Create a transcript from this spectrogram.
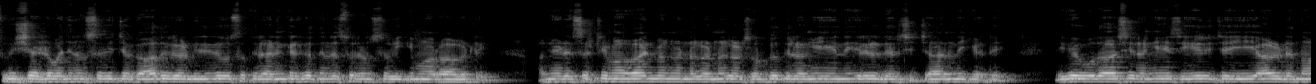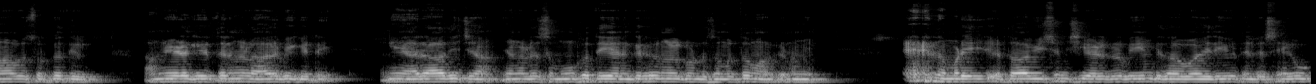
സുവിശേഷ വചനം ശ്രവിച്ച കാതുകൾ വിധി ദിവസത്തിൽ അനുഗ്രഹത്തിന്റെ സ്വരം ശ്രവിക്കുമാറാകട്ടെ. അങ്ങയുടെ സൃഷ്ടിമഹാത്മ്യം കണ്ട കണ്ണുകൾ സ്വർഗത്തിൽ അങ്ങയെ നേരിൽ ദർശിച്ച് ആനന്ദിക്കട്ടെ. ദിവ്യകൂദാശിൽ അങ്ങേ സ്വീകരിച്ച ഇയാളുടെ നാവ് സ്വർഗത്തിൽ അങ്ങയുടെ കീർത്തനങ്ങൾ ആലപിക്കട്ടെ. അങ്ങേ ആരാധിച്ച ഞങ്ങളുടെ സമൂഹത്തെ അനുഗ്രഹങ്ങൾ കൊണ്ട് സമൃദ്ധമാക്കണമേ. നമ്മുടെ കർത്താവിശംശിയുടെ കൃപയും പിതാവായ ദൈവത്തിന്റെ സ്നേഹവും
